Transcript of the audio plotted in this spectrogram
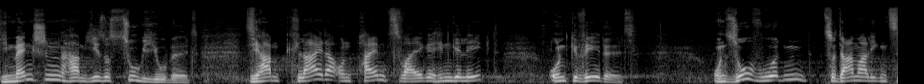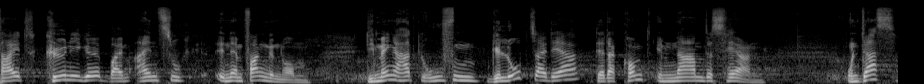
Die Menschen haben Jesus zugejubelt. Sie haben Kleider und Palmzweige hingelegt und gewedelt. Und so wurden zur damaligen Zeit Könige beim Einzug in Empfang genommen. Die Menge hat gerufen, gelobt sei der, der da kommt im Namen des Herrn. Und das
